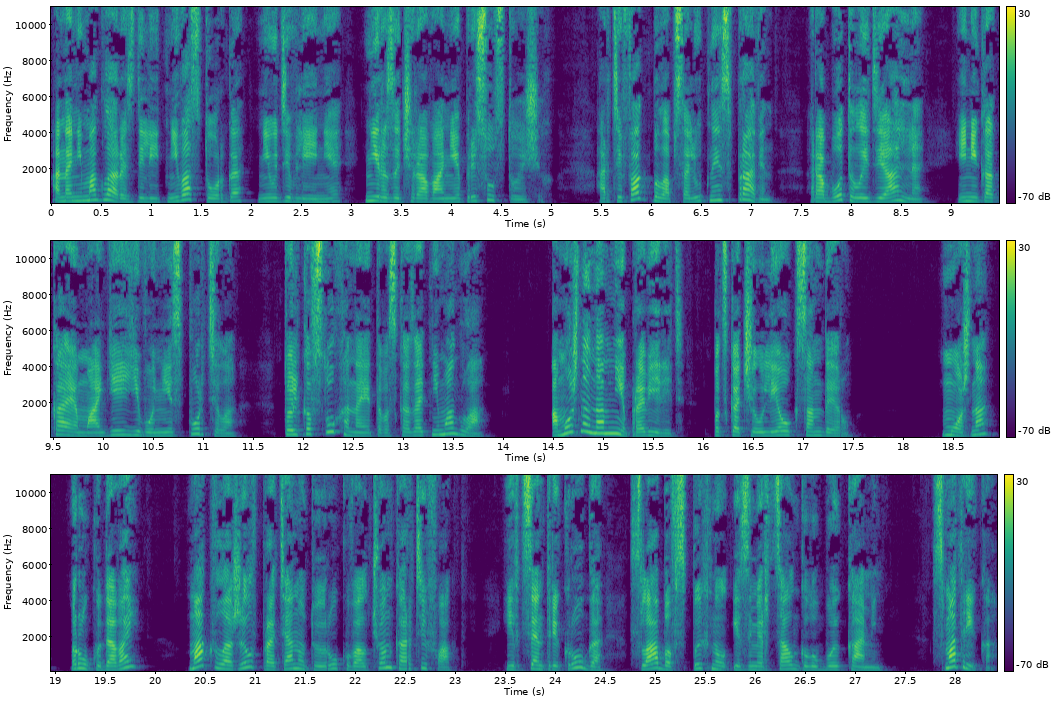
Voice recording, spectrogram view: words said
Она не могла разделить ни восторга, ни удивления, ни разочарования присутствующих. Артефакт был абсолютно исправен, работал идеально, и никакая магия его не испортила. Только вслух она этого сказать не могла. «А можно на мне проверить?» — подскочил Лео к Сандеру. «Можно. Руку давай». Маг вложил в протянутую руку волчонка артефакт, и в центре круга слабо вспыхнул и замерцал голубой камень. «Смотри-ка,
